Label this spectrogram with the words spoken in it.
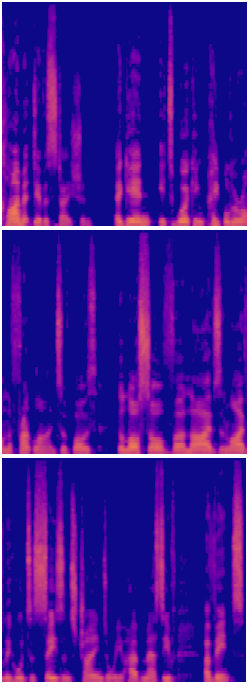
climate devastation. Again, it's working people who are on the front lines of both the loss of uh, lives and livelihoods as seasons change or you have massive events.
